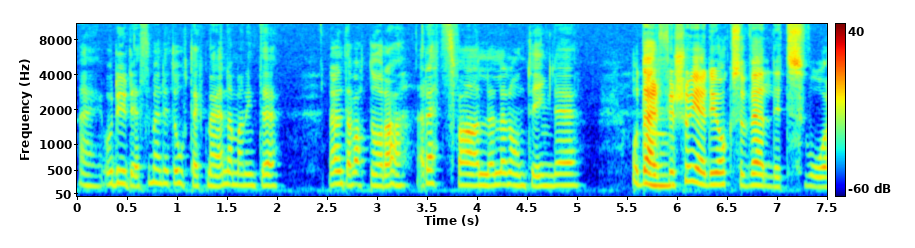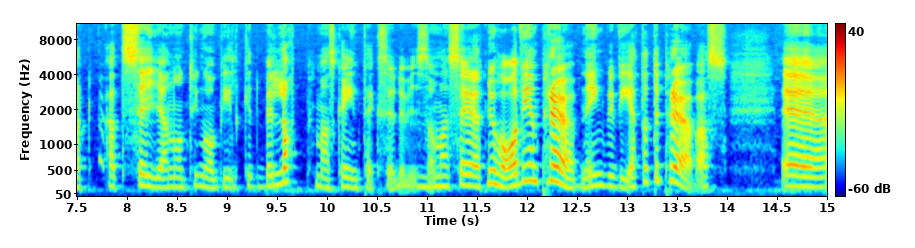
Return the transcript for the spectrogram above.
Nej. Och det är ju det som är lite otäckt med när man inte när det inte har varit några rättsfall eller någonting. Det, Och därför Mm. så är det också väldigt svårt att säga någonting om vilket belopp man ska intäktsredovisa. Mm. Om man säger att nu har vi en prövning, vi vet att det prövas, eh,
